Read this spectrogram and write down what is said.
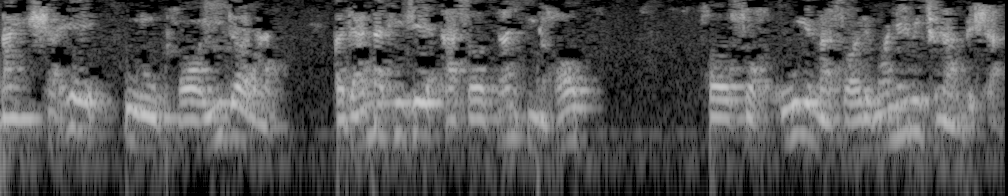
منشأ اروپایی دارن. و در نتیجه اساسا اینها پاسخگوی مسائل ما نمی‌تونن بشن.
